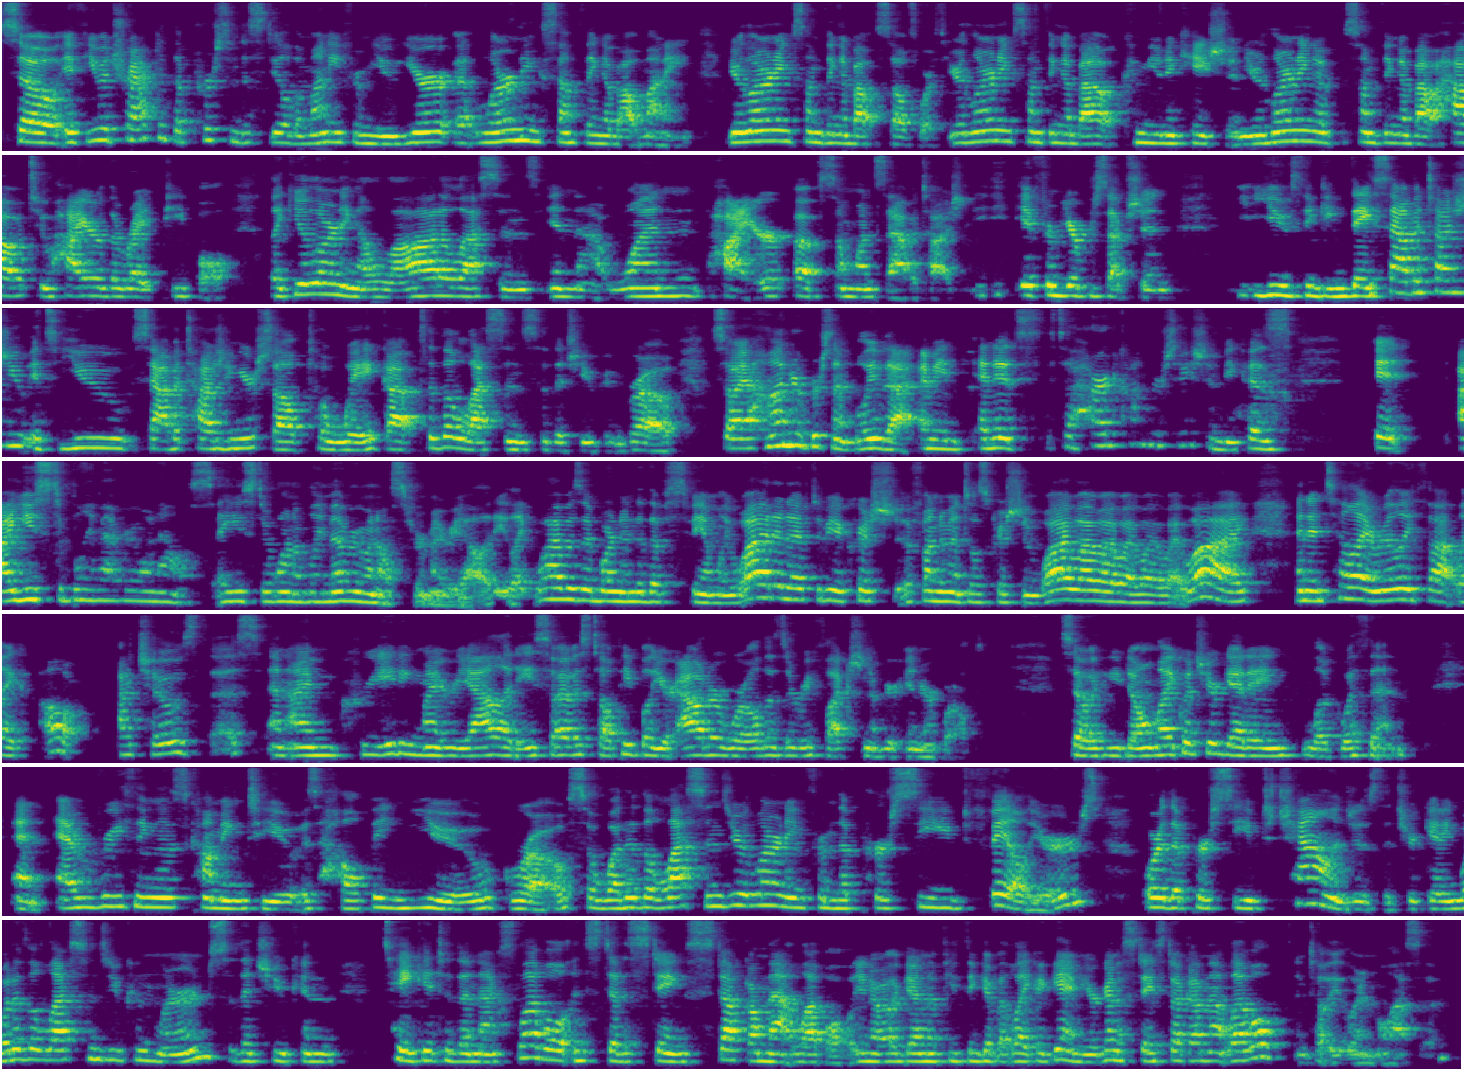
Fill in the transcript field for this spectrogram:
So if you attracted the person to steal the money from you, you're uh, learning something about money. You're learning something about self worth. You're learning something about communication. You're learning something about how to hire the right people. Like you're learning a lot of lessons in that one hire of someone sabotage. If from your perception, you thinking they sabotage you it's you sabotaging yourself to wake up to the lessons so that you can grow so i 100% believe that i mean and it's it's a hard conversation because it I used to blame everyone else. I used to want to blame everyone else for my reality. Like, why was I born into this family? Why did I have to be a Christian, a fundamentalist Christian? Why, why, why, why, why, why, why? And until I really thought, like, oh, I chose this and I'm creating my reality. So I always tell people your outer world is a reflection of your inner world. So if you don't like what you're getting, look within and everything that's coming to you is helping you grow. So, what are the lessons you're learning from the perceived failures or the perceived challenges that you're getting? What are the lessons you can learn so that you can take it to the next level instead of staying stuck on that level? You know, again, if you think of it like a game, you're going to stay stuck on that level until you learn the lesson.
